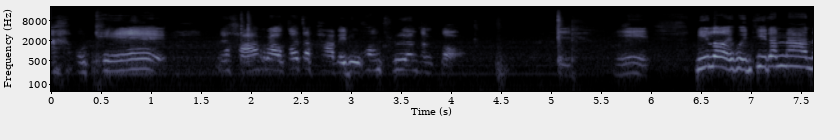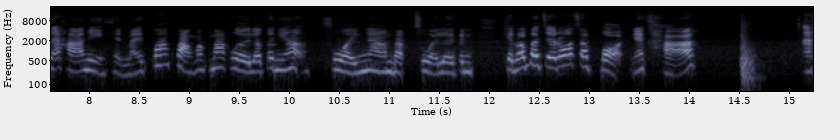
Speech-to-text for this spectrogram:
อะโอเคนะคะ เราก็จะพาไปดูห้องเครื่องกันต่อ นี่ นี่เลยพื้นที่ด้านหน้านะคะ นี่เห็นไหมกว้างขวางมากๆเลย แล้วตัวนี้สวยงามแบบสวยเลยเป็นเขียนว่าปาเจโร่สปอร์ตนะคะอะ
